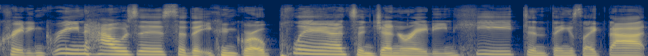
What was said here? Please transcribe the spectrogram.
creating greenhouses so that you can grow plants and generating heat and things like that.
